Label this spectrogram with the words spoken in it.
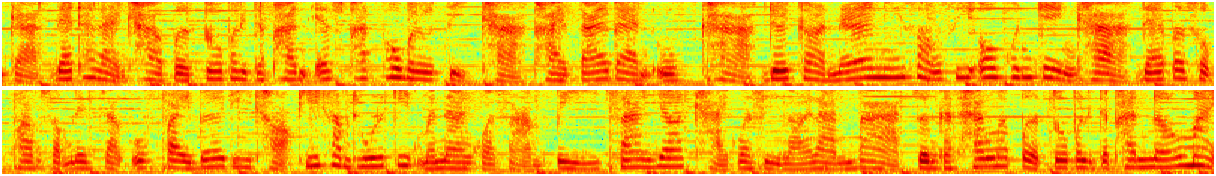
ำกัด ได้แถลงข่าวเปิดตัวผลิตภัณฑ์ S p a t Probiotic ค่ะ ภายใต้แบรนด์ Oops ค่ะ โดยก่อนหน้านี้ 2 CEO คนเก่งค่ะ ได้ประสบความสำเร็จจาก Oops Fiber Detox ที่ทำธุรกิจมานานกว่า 3 ปี สร้างยอดขายกว่า 400ล้านบาท จนกระทั่งมาเปิดตัวผลิตภัณฑ์น้องใหม่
